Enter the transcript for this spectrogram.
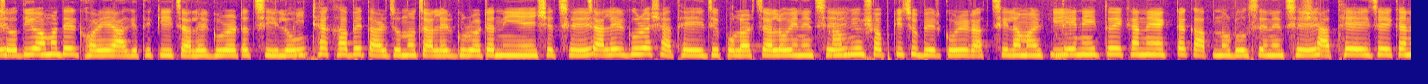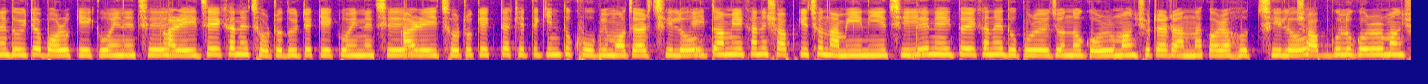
যদিও আমাদের ঘরে আগে থেকেই চালের গুঁড়াটা ছিল। পিঠা খাবে, তার জন্য চালের গুঁড়াটা নিয়ে এসেছে। চালের গুঁড়া সাথে এই যে পোলার চালও এনেছে। আমিও সবকিছু বের করে রাখছিলাম আর কি। দেন এই তো এখানে একটা কাপ নুডলস এনেছে। সাথে এই যে এখানে দুইটা বড় কেকও এনেছে। আর এই যে এখানে ছোট দুইটা কেকও এনেছে। আর এই ছোট কেকটা খেতে কিন্তু খুবই মজার ছিল। এই তো আমি এখানে সবকিছু নামিয়ে নিয়েছি। দেন এই তো এখানে দুপুরের জন্য গরুর মাংসটা রান্না করা হচ্ছিল। সবগুলো গরুর মাংস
